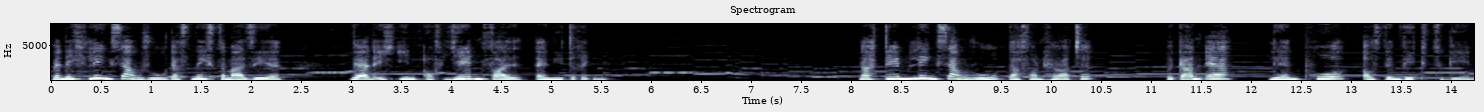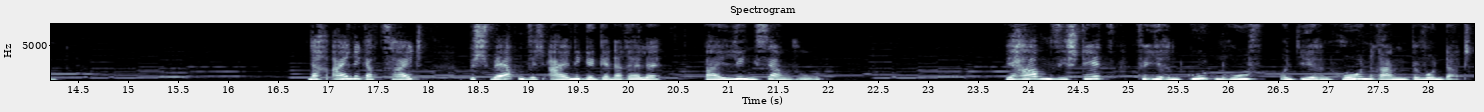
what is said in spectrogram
Wenn ich Ling Xiangru das nächste Mal sehe, werde ich ihn auf jeden Fall erniedrigen. Nachdem Ling Xiangru davon hörte, begann er, Lian Po aus dem Weg zu gehen. Nach einiger Zeit beschwerten sich einige Generäle bei Ling Xiangru. Wir haben sie stets für ihren guten Ruf und ihren hohen Rang bewundert.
